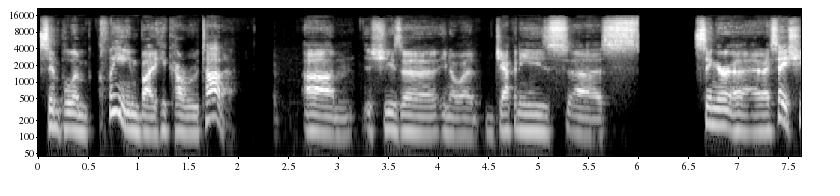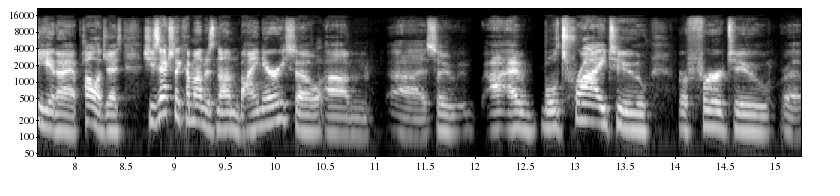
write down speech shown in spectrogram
"Simple and Clean" by Hikaru Utada. Um, she's a you know a Japanese uh, singer, uh, and I say she, and I apologize. She's actually come out as non-binary, so um, uh, so I, I, will try to refer to uh,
